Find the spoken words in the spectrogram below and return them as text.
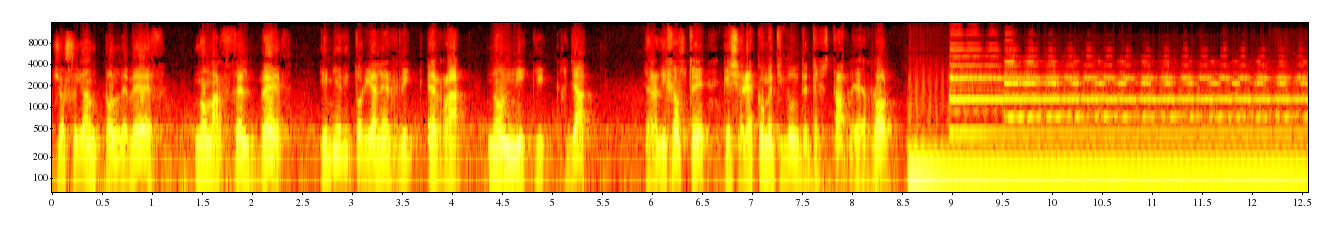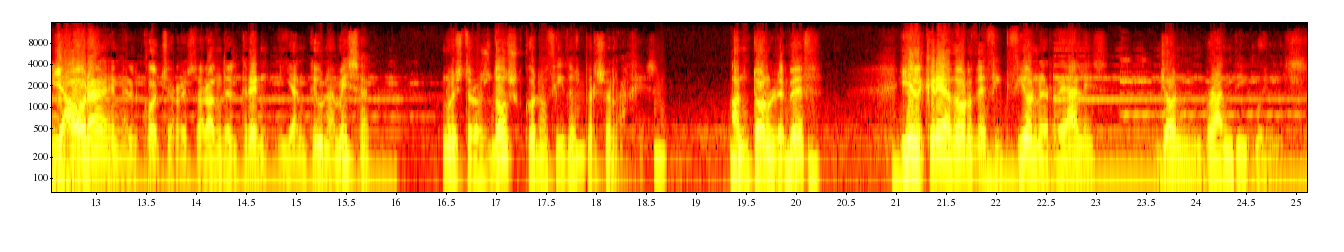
Yo soy Antón Lebev, no Marcel Beth. Y mi editorial es Rick Errat, no Nicky Jack. Ya le dije a usted que se había cometido un detestable error. Y ahora, en el coche restaurante del tren y ante una mesa, nuestros dos conocidos personajes, Anton Lebeuf y el creador de ficciones reales, John Brandy Wills.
